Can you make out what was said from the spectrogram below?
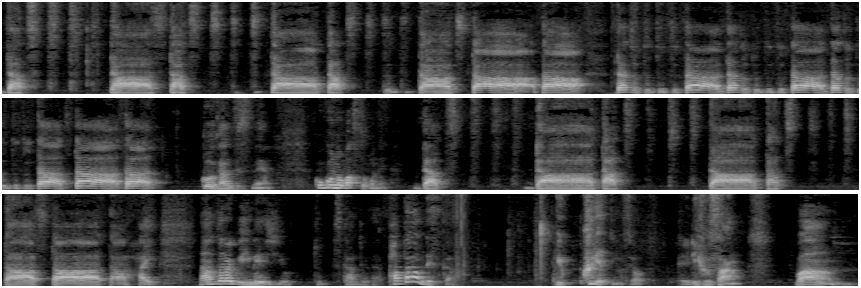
ダツツツツダーツダツツツツダーダツツツダーツダーダーダツツツツダーダツツツツダーダツツツツダーダーダーこういう感じですね。ここ伸ばすとこね。ダツツツダーダツツツダーダツツツダーダーダーはい。なんとなくイメージを掴んでください。パターンですから。ゆっくりやってみますよ。えリフ3。ワン、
